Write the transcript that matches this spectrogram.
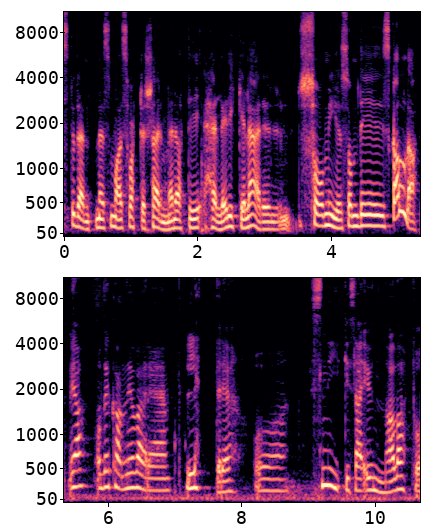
studentene som har svarte skjermer, at de heller ikke lærer så mye som de skal, da. Ja, og det kan jo være lettere å snike seg unna, da, på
